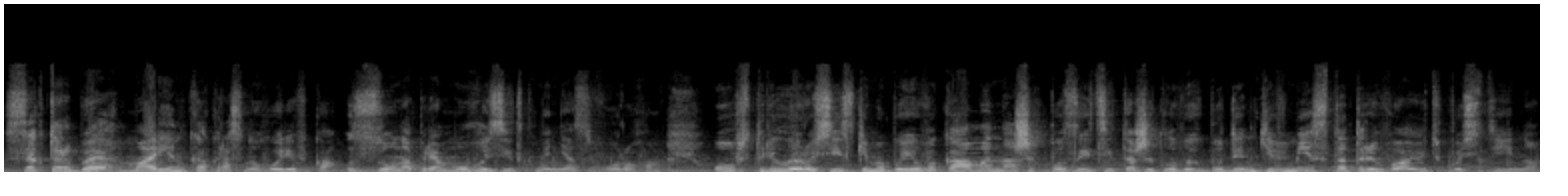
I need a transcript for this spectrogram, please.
Сектор Б, Мар'їнка, Красногорівка. Зона прямого зіткнення з ворогом. Обстріли російськими бойовиками наших позицій та житлових будинків міста тривають постійно.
